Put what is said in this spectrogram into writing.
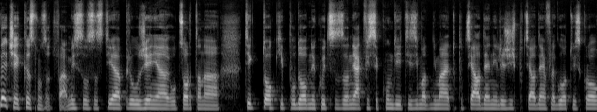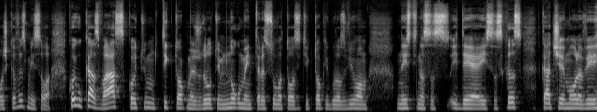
вече е късно за това. Мисля с тия приложения от сорта на TikTok и подобни, които са за някакви секунди и ти взимат вниманието по цял ден и лежиш по цял ден в леглото и скроваш. Какъв е смисъла? Кой го казва? Аз, който имам TikTok, между другото, и много ме интересува този TikTok и го развивам наистина с идея и с хъс. Така че, моля ви,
